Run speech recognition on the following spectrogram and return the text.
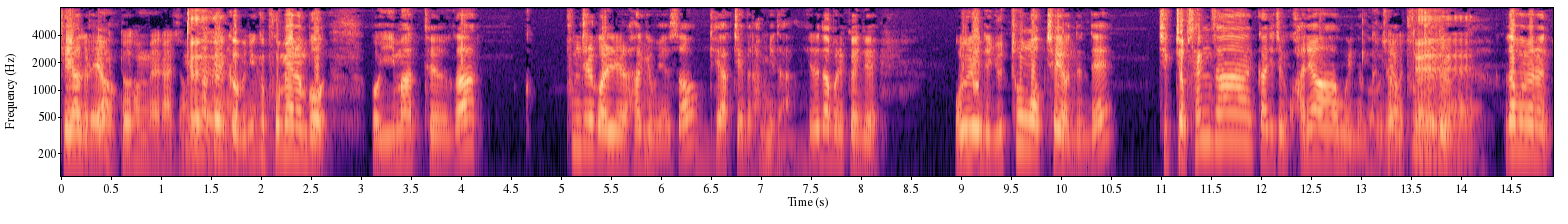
계약을 해요. 또 선매를 하죠. 네. 아, 그러니까 뭐 이거 보면은 뭐, 뭐 이마트가 품질 관리를 하기 음, 위해서 음. 계약 제휴를 합니다. 음. 이러다 보니까 이제 오히려 이제 유통업체였는데 직접 생산까지 지금 관여하고 있는 거거든요. 그쵸, 그쵸. 품질 네. 들고. 네. 그러다 보면은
